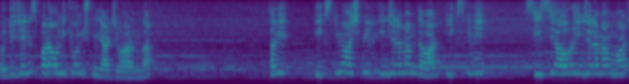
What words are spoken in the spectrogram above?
ödeyeceğiniz para 12-13 milyar civarında. Tabi X-Kimi H1 incelemem de var. X-Kimi CC Aura incelemem var.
